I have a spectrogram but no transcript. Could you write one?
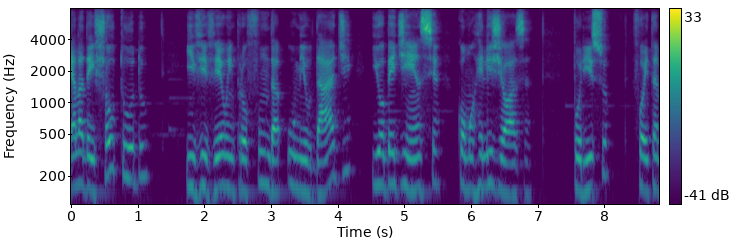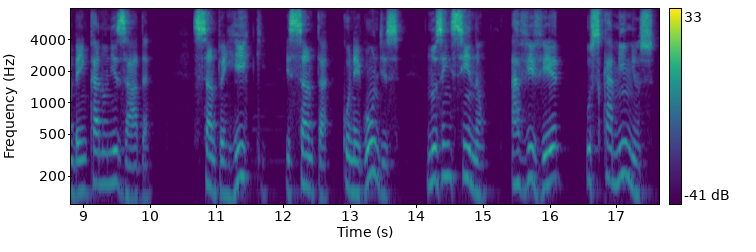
ela deixou tudo e viveu em profunda humildade e obediência como religiosa. Por isso, foi também canonizada. Santo Henrique e Santa Cunegundes nos ensinam a viver os caminhos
